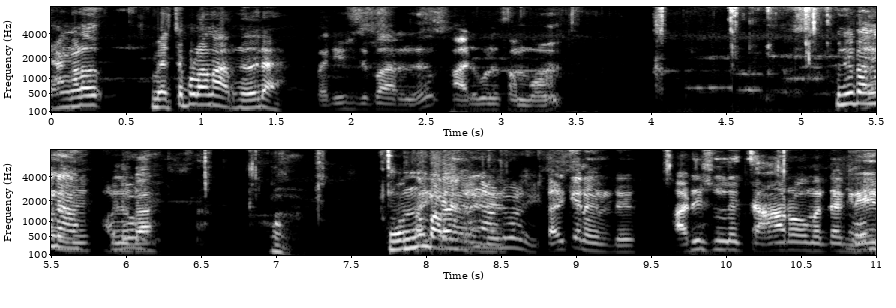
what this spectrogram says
ഞങ്ങൾ വെച്ചപ്പോഴാണ് അറിഞ്ഞത് അല്ലേ? അടിപൊളി സംഭവം. അങ്ങനെ ഒന്നും അഡീഷണൽ ചാറോ മറ്റേ ഗ്രേവി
